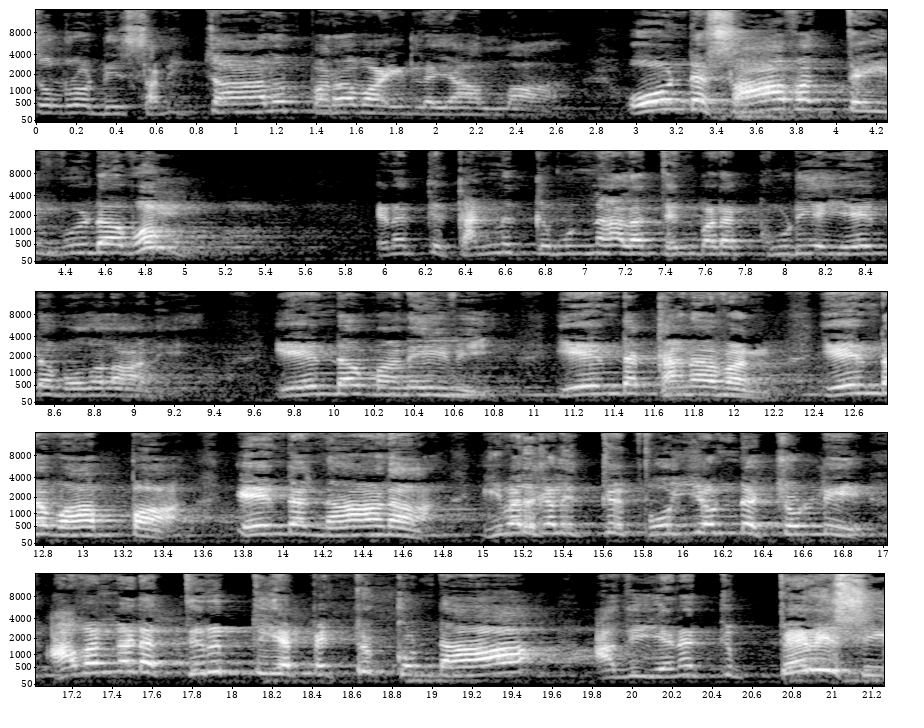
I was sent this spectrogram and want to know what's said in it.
சொல்றோம் நீ சபிச்சாலும் பரவாயில்லையா அல்லா ஓண்ட சாபத்தை விடவும் எனக்கு கண்ணுக்கு முன்னால தென்படக்கூடிய ஏண்ட முதலாளி ஏண்ட மனைவி ஏண்ட கணவன் ஏண்ட வாப்பா ஏண்ட நானா இவர்களுக்கு பொய்யொண்ட சொல்லி அவங்களோட திருப்தியை பெற்றுக்கொண்டா அது எனக்கு பெருசு.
